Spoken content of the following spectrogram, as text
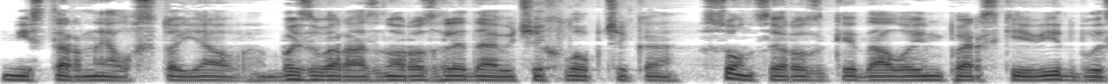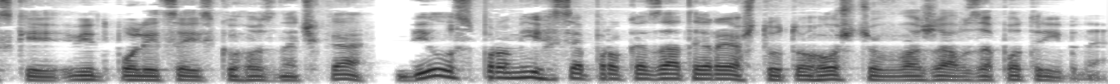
містер Нел стояв, безвиразно розглядаючи хлопчика, сонце розкидало імперські відблиски від поліцейського значка, Біл спромігся проказати решту того, що вважав за потрібне.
